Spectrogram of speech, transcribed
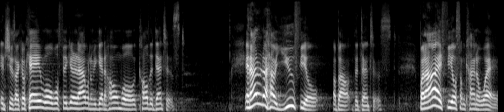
and she was like, okay, well, we'll figure it out. When we get home, we'll call the dentist. And I don't know how you feel about the dentist, but I feel some kind of way.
